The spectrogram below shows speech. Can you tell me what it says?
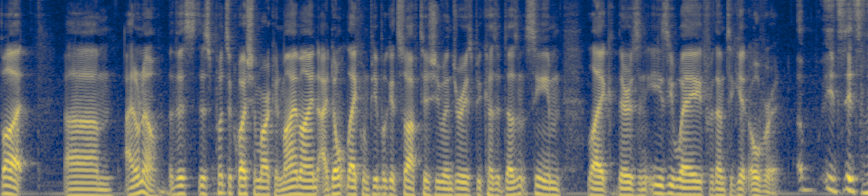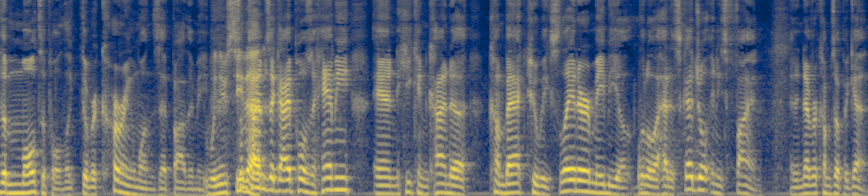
But um, I don't know. This this puts a question mark in my mind. I don't like when people get soft tissue injuries because it doesn't seem like there's an easy way for them to get over it. It's it's the multiple, like the recurring ones that bother me. When you see that- sometimes a guy pulls a hammy and he can kind of come back two weeks later, maybe a little ahead of schedule, and he's fine, and it never comes up again.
